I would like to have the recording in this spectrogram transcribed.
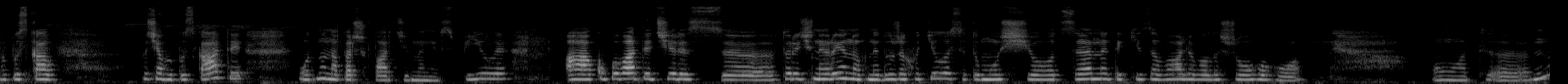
випускав, почав випускати. От, ну, на першу партію ми не вспіли. А купувати через е, вторичний ринок не дуже хотілося, тому що ціни такі завалювали, що ого-го. От, е, ну,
